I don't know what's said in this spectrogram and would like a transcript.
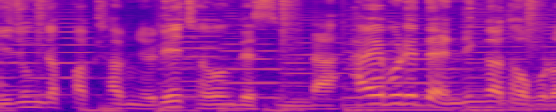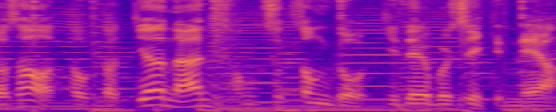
이중접합 참유리 적용됐습니다. 하이브리드 엔진과 더불어서 더욱더 뛰어난 정숙성도 기대해 볼 수 있겠네요.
